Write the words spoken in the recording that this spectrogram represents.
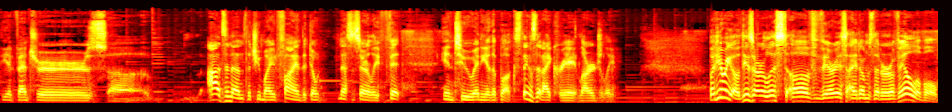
the adventures, uh, odds and ends that you might find that don't necessarily fit into any of the books, things that I create largely. But here we go. These are a list of various items that are available.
